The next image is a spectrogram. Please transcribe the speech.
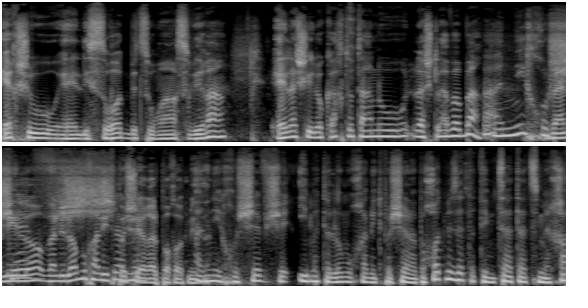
איכשהו אה, לשרוד בצורה סבירה, אלא שהיא לוקחת אותנו לשלב הבא. אני חושב... ואני לא, ואני לא מוכן להתפשר על פחות מזה. אני חושב שאם אתה לא מוכן להתפשר על פחות מזה, אתה תמצא את עצמך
